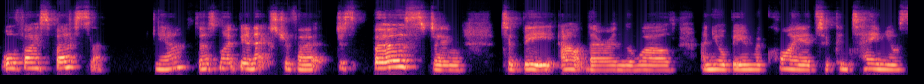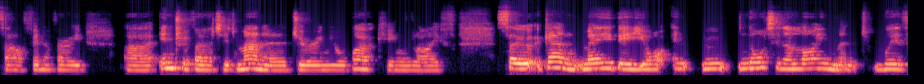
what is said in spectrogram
or vice versa. Yeah, this might be an extrovert just bursting to be out there in the world, and you're being required to contain yourself in a very uh, introverted manner during your working life. So, again, maybe you're in, not in alignment with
